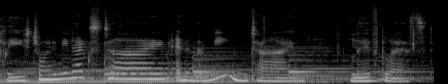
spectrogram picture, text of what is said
Please join me next time, and in the meantime, live blessed.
